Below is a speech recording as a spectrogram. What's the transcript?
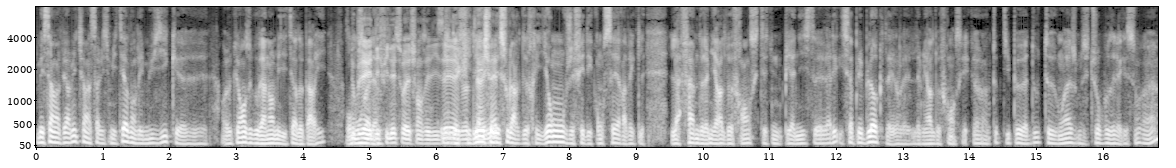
mais ça m'a permis de faire un service militaire dans les musiques, euh, en l'occurrence du gouvernement militaire de Paris. Donc vous avez défilé sur les Champs-Élysées J'ai défilé, je suis allé sous l'Arc de Triomphe, j'ai fait des concerts avec la femme de l'amiral de France, qui était une pianiste. Euh, il s'appelait Bloch, d'ailleurs, l'amiral de France, qui est quand même un tout petit peu à doute. Moi, je me suis toujours posé la question quand même.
